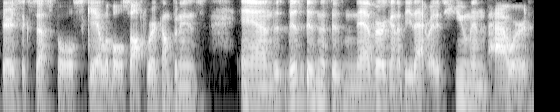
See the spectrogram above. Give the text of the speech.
very successful, scalable software companies. And this business is never going to be that, right? It's human powered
